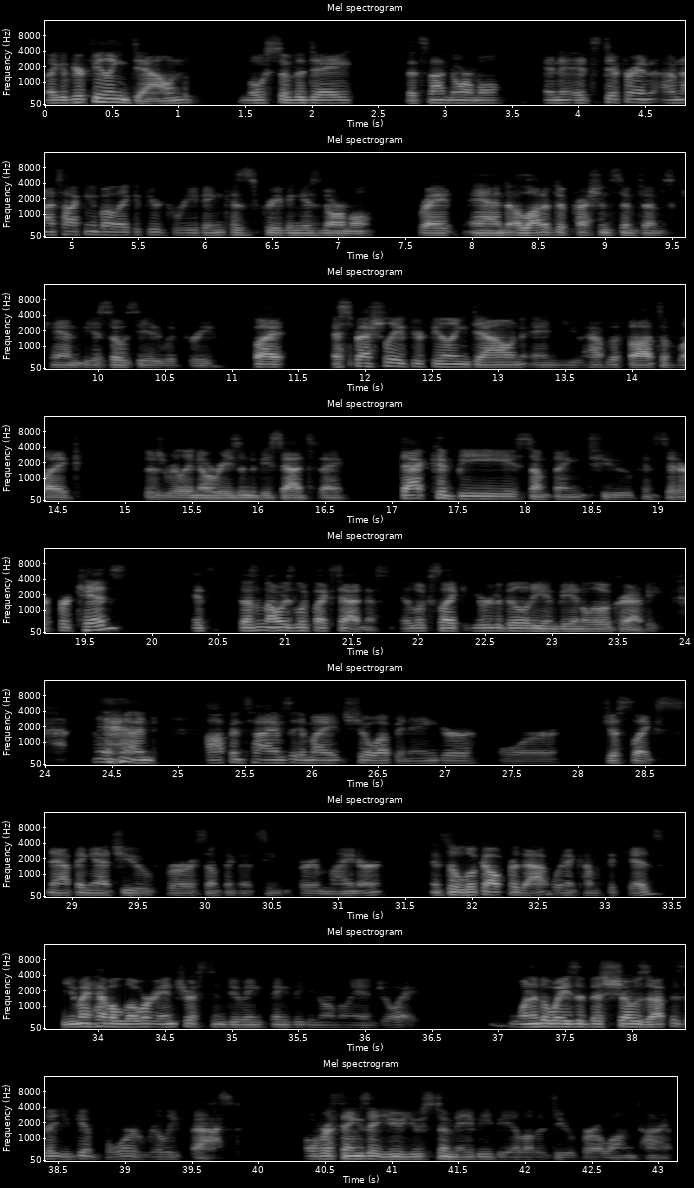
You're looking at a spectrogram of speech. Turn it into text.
like if you're feeling down most of the day, that's not normal. And it's different. I'm not talking about like if you're grieving, because grieving is normal, right? And a lot of depression symptoms can be associated with grief. But especially if you're feeling down and you have the thoughts of like, there's really no reason to be sad today, that could be something to consider. For kids, it doesn't always look like sadness. It looks like irritability and being a little crabby. And oftentimes it might show up in anger or just like snapping at you for something that seems very minor. And so look out for that when it comes to kids. You might have a lower interest in doing things that you normally enjoy. One of the ways that this shows up is that you get bored really fast over things that you used to maybe be able to do for a long time.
